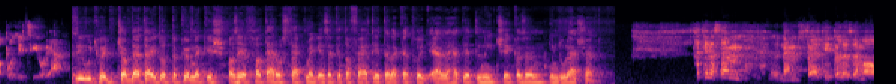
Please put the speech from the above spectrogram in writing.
a pozícióját. Ez úgy, hogy csapdát állítottak önnek, és azért határozták meg ezeket a feltételeket, hogy ellehetetlenítsék az ön indulását? Hát én ezt nem, nem feltételezem a,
